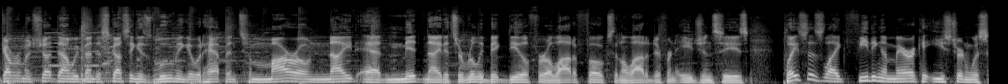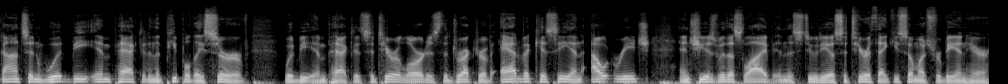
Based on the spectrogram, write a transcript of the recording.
government shutdown we've been discussing is looming. It would happen tomorrow night at midnight. It's a really big deal for a lot of folks and a lot of different agencies. Places like Feeding America Eastern Wisconsin would be impacted, and the people they serve would be impacted. Satira Lord is the Director of Advocacy and Outreach, and she is with us live in the studio. Satira, thank you so much for being here.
